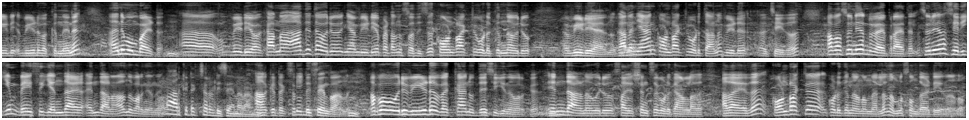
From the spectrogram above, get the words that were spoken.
വീഡിയോ വീട് വെക്കുന്നതിന് അതിന് മുമ്പായിട്ട് വീഡിയോ. കാരണം ആദ്യത്തെ ഒരു ഞാൻ വീഡിയോ പെട്ടെന്ന് ശ്രദ്ധിച്ചത് കോൺട്രാക്ട് കൊടുക്കുന്ന ഒരു വീഡിയോ ആയിരുന്നു കാരണം ഞാൻ കോൺട്രാക്ട് കൊടുത്താണ് വീട് ചെയ്തത്. അപ്പോൾ സുനീറിന്റെ ഒരു അഭിപ്രായത്തിൽ സുനീർ ശരിക്കും ബേസിക് എന്താ എന്താണ്? അതൊന്ന് പറഞ്ഞു ആർക്കിടെക്ചർ ഡിസൈനറാണ് ആർക്കിടെക്ചറൽ ഡിസൈനറാണ് അപ്പോൾ ഒരു വീട് വെക്കാൻ ഉദ്ദേശിക്കുന്നവർക്ക് എന്താണ് ഒരു സജഷൻസ് കൊടുക്കാനുള്ളത്? അതായത് കോൺട്രാക്ട് കൊടുക്കുന്നതാണോ നല്ലത് നമ്മൾ സ്വന്തമായിട്ട് ചെയ്യുന്നതാണോ?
